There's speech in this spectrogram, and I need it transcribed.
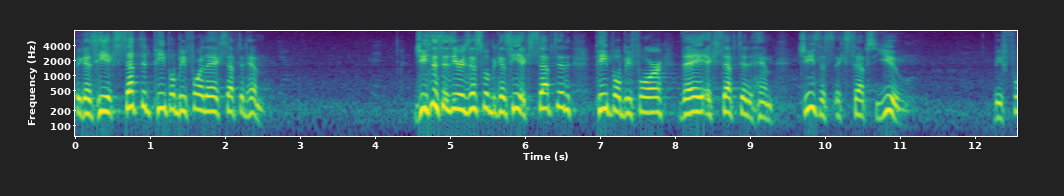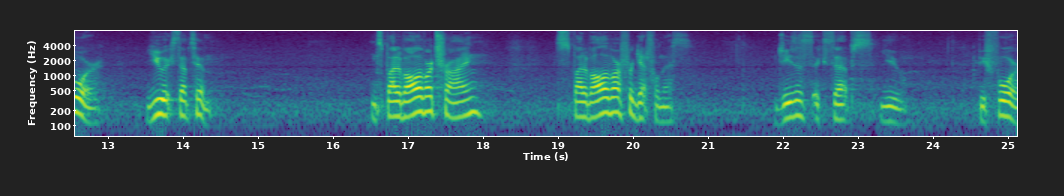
because he accepted people before they accepted him. Jesus is irresistible because he accepted people before they accepted him. Jesus accepts you before you accept him. In spite of all of our trying, in spite of all of our forgetfulness, Jesus accepts you before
